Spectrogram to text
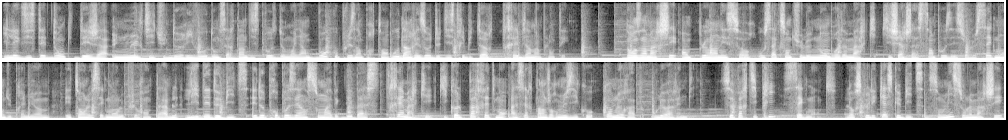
Il existait donc déjà une multitude de rivaux dont certains disposent de moyens beaucoup plus importants ou d'un réseau de distributeurs très bien implanté. Dans un marché en plein essor où s'accentue le nombre de marques qui cherchent à s'imposer sur le segment du premium, étant le segment le plus rentable, l'idée de Beats est de proposer un son avec des basses très marquées qui collent parfaitement à certains genres musicaux comme le rap ou le RB. Ce parti pris segmente. Lorsque les casques Beats sont mis sur le marché,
